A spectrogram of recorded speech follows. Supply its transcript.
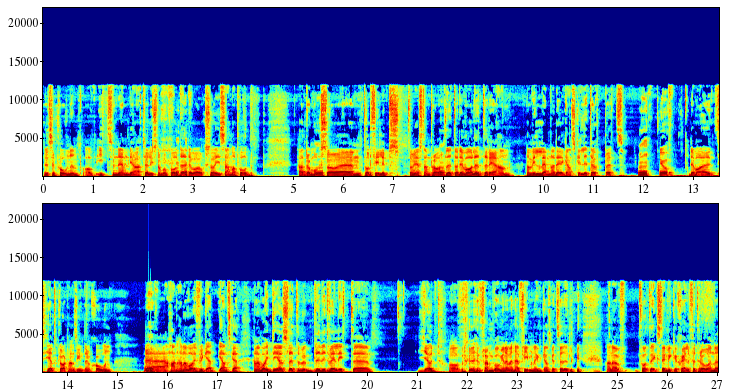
recensionen av It så nämnde jag att jag lyssnade på en podd där. Det var också i samma podd. Hade de också eh, Todd Phillips som gäst. Han pratade lite och det var lite det han... Han ville lämna det ganska lite öppet. Mm, jo. Det var helt klart hans intention. Eh, han, han har varit ganska... Han har varit dels lite blivit väldigt Eh, gödd av framgångarna med den här filmen. är ganska tydlig. Han har fått extremt mycket självförtroende.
